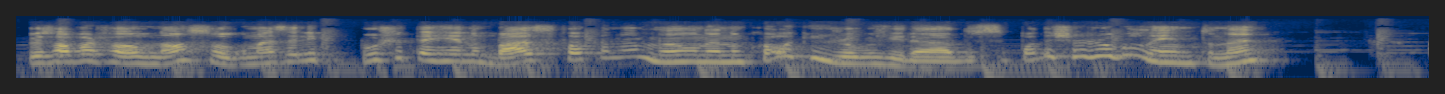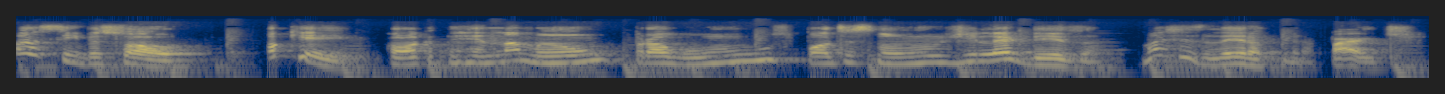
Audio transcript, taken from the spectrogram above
O pessoal pode falar, nossa, Hugo, mas ele puxa terreno básico e coloca na mão, né? Não coloca em jogo virado. Você pode deixar o jogo lento, né? Assim, pessoal, ok, coloca terreno na mão, para alguns pode ser sinônimo de lerdeza. Mas vocês leram a primeira parte?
